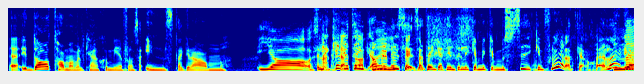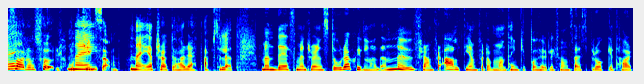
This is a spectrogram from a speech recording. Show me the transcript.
Eh, idag tar man väl kanske mer från så Instagram. Ja, och Eller kan jag tänka, ja, men precis. liksom. Jag tänker att det inte är lika mycket musikinfluerat kanske. Eller är Nej. jag fördomsfull mot Nej. kidsen? Nej, jag tror att du har rätt. Absolut. Men det som jag tror är den stora skillnaden nu, framför allt jämfört med om man tänker på hur liksom så här språket har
